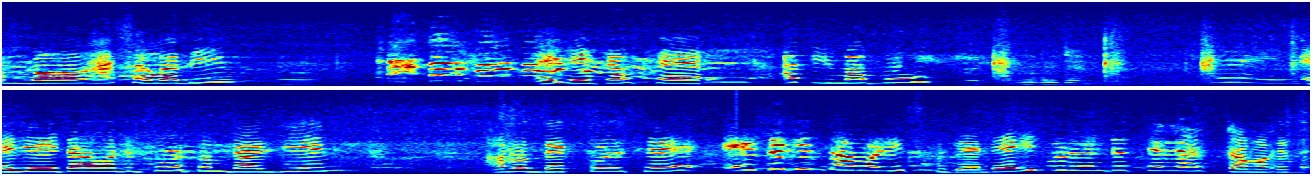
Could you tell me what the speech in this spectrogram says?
আমরা আশাবাদী। এই এটা হচ্ছে আকির মাপু এই যে এটা আমাদের পুরাতন গার্জিয়ান আমার ব্যাক করেছে। এইটা কিন্তু আমার স্টুডেন্ট এই স্টুডেন্টের ছেলে আসছে আমার কাছে।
